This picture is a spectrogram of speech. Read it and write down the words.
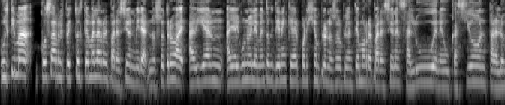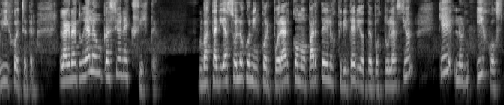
Última cosa respecto al tema de la reparación. Mira, nosotros hay, habían, hay algunos elementos que tienen que ver, por ejemplo, nosotros planteamos reparación en salud, en educación, para los hijos, etc. La gratuidad de la educación existe Bastaría solo con incorporar como parte de los criterios de postulación que los hijos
